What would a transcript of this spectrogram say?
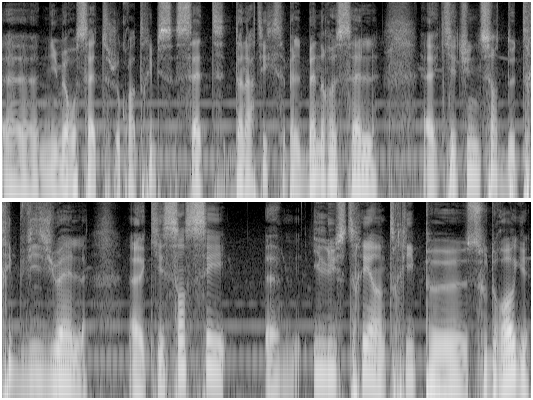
numéro 7, je crois, Trips 7, d'un artiste qui s'appelle Ben Russell, qui est une sorte de trip visuel qui est censé euh, illustrer un trip euh, sous drogue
